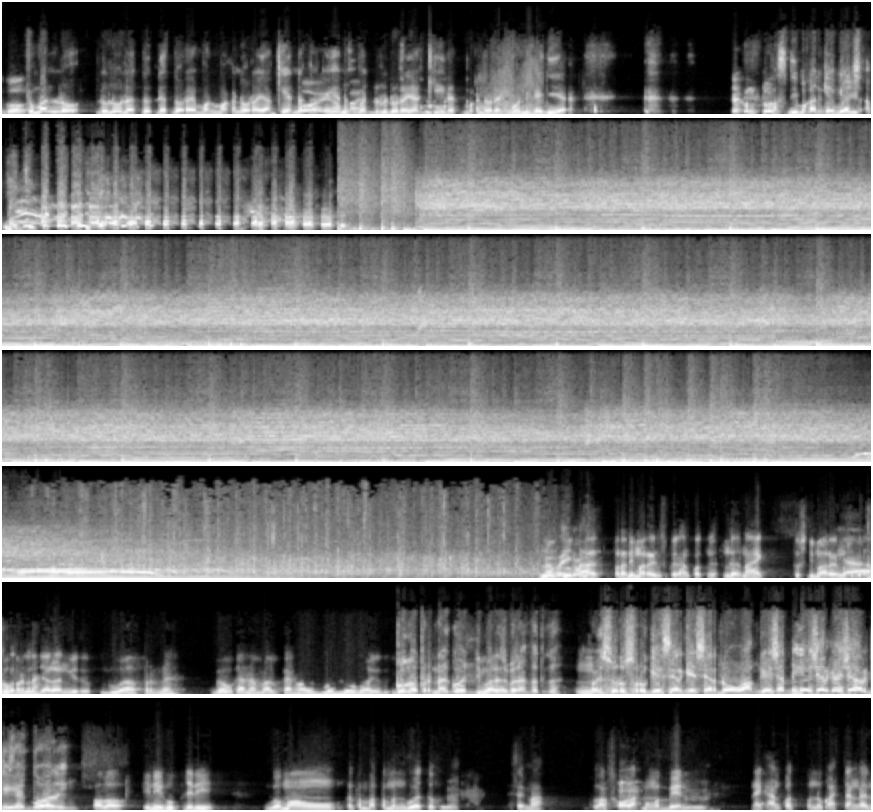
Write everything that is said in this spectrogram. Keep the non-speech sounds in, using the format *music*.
Gue Cuman lu dulu liat, liat Doraemon makan dorayaki enak. Oh, kayaknya enak banget dulu dorayaki liat makan Doraemon kayaknya ya. Dia kentut. Pas dimakan kayak biasa. Apa tuh? *laughs* *laughs* lu, Kenapa lu ya, pernah pernah dimarahin supir angkot nggak? Nggak naik terus dimarahin Ya, supir gua angkot pas pernah. jalan gitu. Gua pernah. Gua karena melakukan hal bodoh banget. Gue gak pernah gue di mana Gimana? supir angkot gue. Hmm. Pokoknya suruh-suruh geser-geser doang. Geser nih geser-geser Geser gitu paling. Kalau ini gue jadi gue mau ke tempat temen gue tuh Hmm. SMA pulang sekolah mau ngeband Hmm. naik angkot pondok kacang kan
